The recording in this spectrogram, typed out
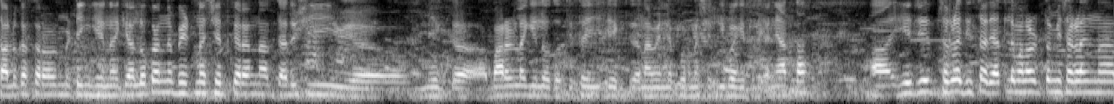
तालुका स्तरावर मिटिंग घेणं किंवा लोकांना भेटणं शेतकऱ्यांना त्या दिवशी मी एक बारडला गेलो होतो तिथेही एक नाविन्यपूर्ण शेती बघितली. आणि आता हे जे सगळं दिसतात यातलं मला वाटतं मी सगळ्यांना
